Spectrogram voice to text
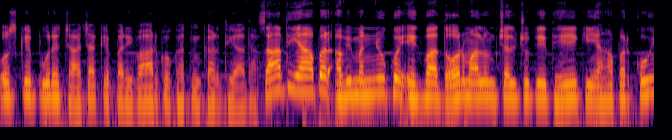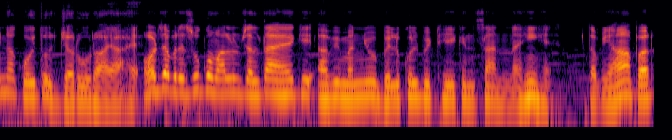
उसके पूरे चाचा के परिवार को खत्म कर दिया था। साथ ही यहाँ पर अभिमन्यु को एक बात और मालूम चल चुकी थी कि यहाँ पर कोई ना कोई तो ज़रूर आया है। और जब रिसु को मालूम चलता है कि अभिमन्यु बिल्कुल भी ठीक इंसान नहीं है, तब यहाँ पर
